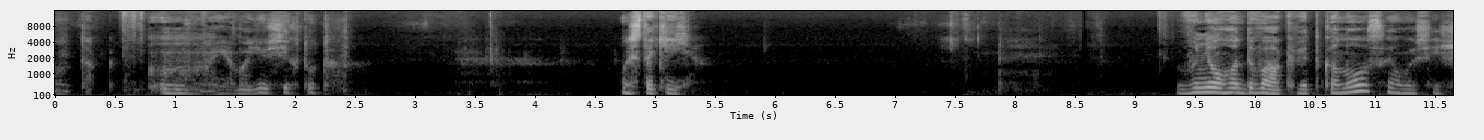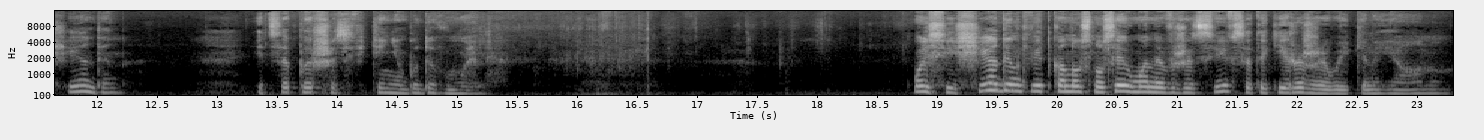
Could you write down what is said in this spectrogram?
Отак. Я боюсь їх тут. Ось такий. В нього два квітконоси, ось іще один. І це перше цвітіння буде в мене. Ось іще один квітконос, ну цей в мене вже цвів, все такий рожевий кінгіаном.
